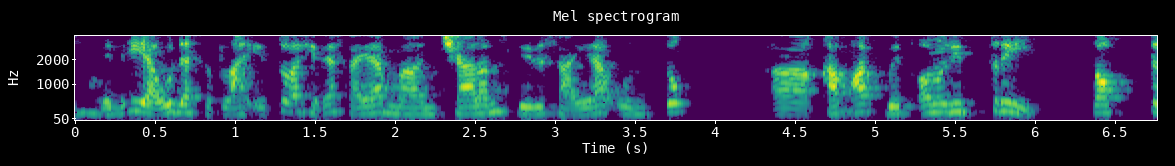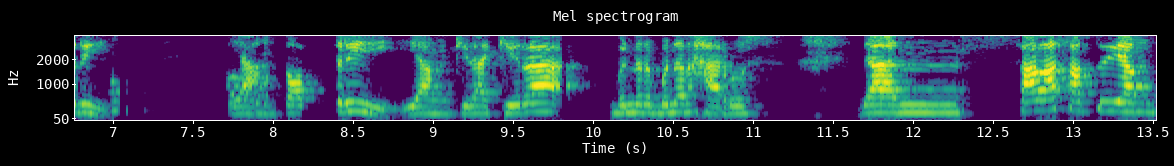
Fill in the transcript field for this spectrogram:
Hmm. Jadi ya udah setelah itu akhirnya saya men-challenge diri saya untuk uh, come up with only three, top three. Oh. Yang top three yang kira-kira benar-benar harus dan salah satu yang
